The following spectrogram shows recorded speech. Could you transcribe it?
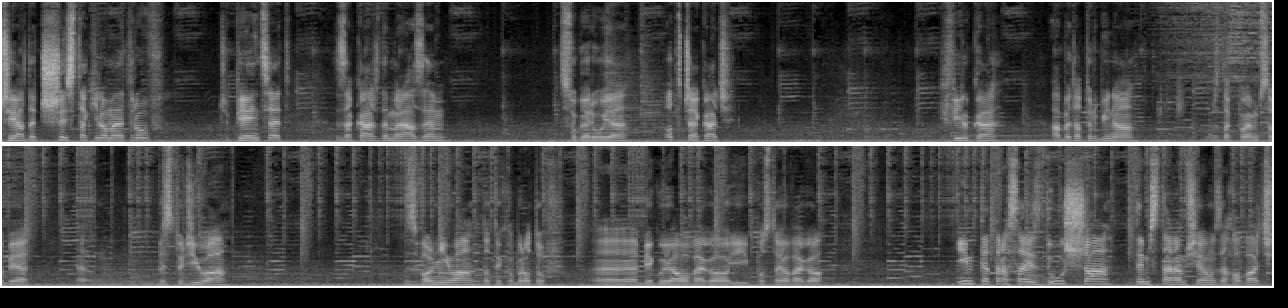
czy jadę 300 km, czy 500, za każdym razem sugeruję odczekać chwilkę, aby ta turbina, że tak powiem sobie, wystudziła, zwolniła do tych obrotów e, biegu jałowego i postojowego. Im ta trasa jest dłuższa, tym staram się zachować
